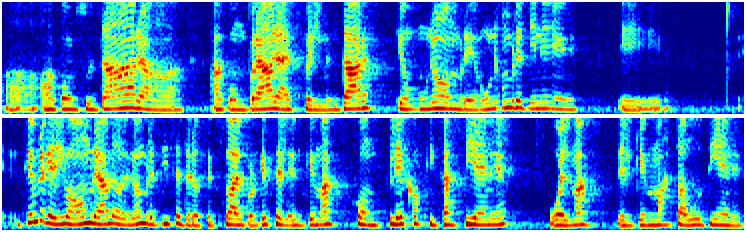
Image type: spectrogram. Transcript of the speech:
a- consultar, a, a comprar, a experimentar, que un hombre. Un hombre tiene... eh, siempre que digo hombre hablo del hombre cis heterosexual, porque es el, el que más complejos quizás tiene, o el, más, el que más tabú tiene.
